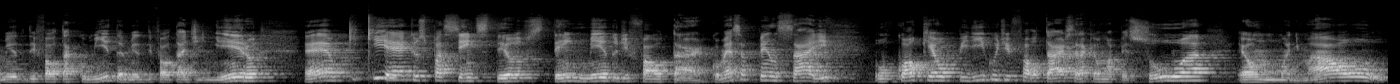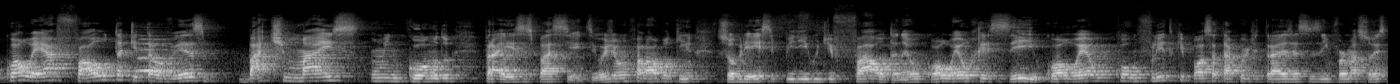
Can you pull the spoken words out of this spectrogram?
medo de faltar comida, medo de faltar dinheiro. É, o que, que é que os pacientes teus têm medo de faltar? Começa a pensar aí o qual que é o perigo de faltar? Será que é uma pessoa? É um animal? Qual é a falta que talvez bate mais um incômodo para esses pacientes. E hoje vamos falar um pouquinho sobre esse perigo de falta, né? O qual é o receio, qual é o conflito que possa estar por detrás dessas informações,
